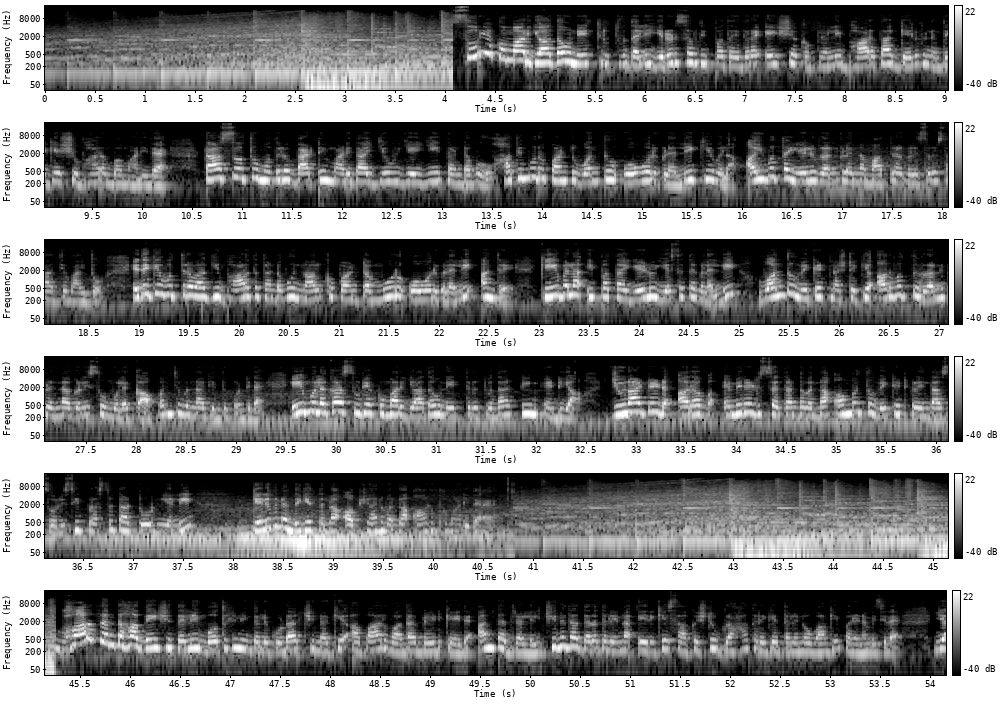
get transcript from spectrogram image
ಸೂರ್ಯಕುಮಾರ್ ಯಾದವ್ ನೇತೃತ್ವದಲ್ಲಿ ಎರಡ್ ಸಾವಿರದ ಇಪ್ಪತ್ತೈದರ ಏಷ್ಯಾ ಕಪ್ನಲ್ಲಿ ಭಾರತ ಗೆಲುವಿನೊಂದಿಗೆ ಶುಭಾರಂಭ ಮಾಡಿದೆ. ಟಾಸ್ ಸೋತು ಮೊದಲು ಬ್ಯಾಟಿಂಗ್ ಮಾಡಿದ ಯುಎಇ ತಂಡವು ಹದಿಮೂರು ಪಾಯಿಂಟ್ ಒಂದು ಓವರ್ಗಳಲ್ಲಿ ಕೇವಲ ಐವತ್ತ ಏಳು ರನ್ಗಳನ್ನು ಮಾತ್ರ ಗಳಿಸಲು ಸಾಧ್ಯವಾಯಿತು. ಇದಕ್ಕೆ ಉತ್ತರವಾಗಿ ಭಾರತ ತಂಡವು ನಾಲ್ಕು ಪಾಯಿಂಟ್ ಮೂರು ಓವರ್ಗಳಲ್ಲಿ ಅಂದ್ರೆ ಕೇವಲ ಇಪ್ಪತ್ತ ಏಳು ಎಸೆತಗಳಲ್ಲಿ ಒಂದು ವಿಕೆಟ್ ನಷ್ಟಕ್ಕೆ ಅರವತ್ತು ರನ್ಗಳನ್ನು ಗಳಿಸುವ ಮೂಲಕ ಪಂದ್ಯವನ್ನ ಗೆದ್ದುಕೊಂಡಿದೆ ಈ ಮೂಲಕ ಸೂರ್ಯಕುಮಾರ್ ಯಾದವ್ ನೇತೃತ್ವದ team India, United Arab Emirates ತಂಡವನ್ನ ಒಂಬತ್ತು ವಿಕೆಟ್ಗಳಿಂದ ಸೋಲಿಸಿ ಪ್ರಸ್ತುತ ಟೂರ್ನಿಯಲ್ಲಿ ಗೆಲುವಿನೊಂದಿಗೆ ತನ್ನ ಅಭಿಯಾನವನ್ನು ಆರಂಭ ಮಾಡಿದೆ. ಭಾರತದಂತಹ ದೇಶದಲ್ಲಿ ಮೊದಲಿನಿಂದಲೂ ಕೂಡ ಚಿನ್ನಕ್ಕೆ ಅಪಾರವಾದ ಬೇಡಿಕೆ ಇದೆ. ಅಂಥದ್ರಲ್ಲಿ ಚಿನ್ನದ ದರದಲ್ಲಿನ ಏರಿಕೆ ಸಾಕಷ್ಟು ಗ್ರಾಹಕರಿಗೆ ತಲೆನೋವಾಗಿ ಪರಿಣಮಿಸಿದೆ.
